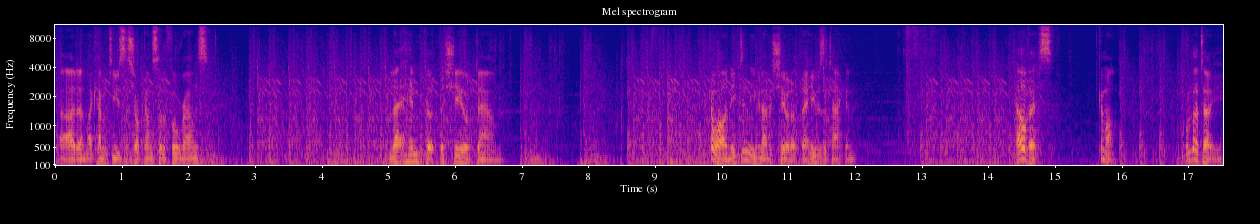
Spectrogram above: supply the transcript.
Uh, I don't like having to use the shotguns for the full rounds. Let him put the shield down. Come on, he didn't even have a shield up there. He was attacking. Elvis! Come on. What did I tell you?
